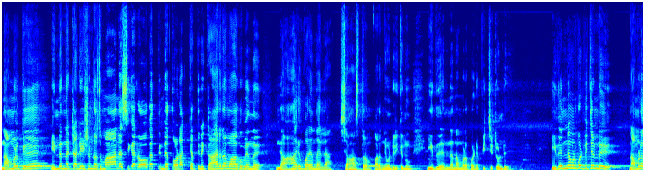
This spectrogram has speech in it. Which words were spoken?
നമ്മൾക്ക് ഇന്റർനെറ്റ് അഡീഷൻ ഡോസ് മാനസിക രോഗത്തിന്റെ തുടക്കത്തിന് കാരണമാകുമെന്ന് ഞാൻ ആരും പറയുന്നതല്ല. ശാസ്ത്രം പറഞ്ഞുകൊണ്ടിരിക്കുന്നു. ഇത് തന്നെ നമ്മളെ പഠിപ്പിച്ചിട്ടുണ്ട്. ഇത് തന്നെ നമ്മൾ പഠിപ്പിച്ചിട്ടുണ്ട്. നമ്മളെ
